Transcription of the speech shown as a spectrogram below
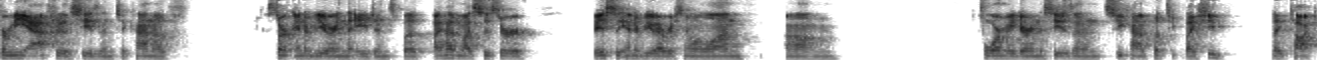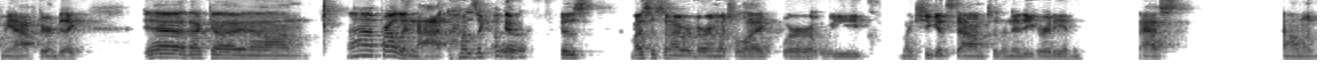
for me after the season, to kind of start interviewing the agents. But I had my sister basically interview every single one um, for me during the season. And she kind of put like she like talked to me after and be like, "Yeah, that guy, um, eh, probably not." I was like, "Okay," because yeah. my sister and I were very much alike, where we like she gets down to the nitty gritty and asks, I don't know,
